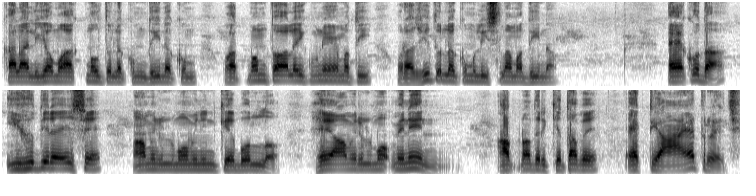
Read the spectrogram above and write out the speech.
কাল আল ইয়ামা আকমলতুল্লাকুম দিনাকুম ও আত্মমত আলাইকুম নেমতি ও রাজিতুল্লাকুমুল ইসলাম দিনা। একদা ইহুদিরা এসে আমিরুল মমিনিনকে বলল, হে আমিরুল মমিনিন, আপনাদের কেতাবে একটি আয়াত রয়েছে।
